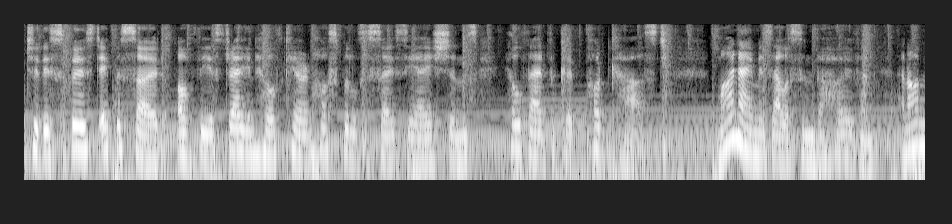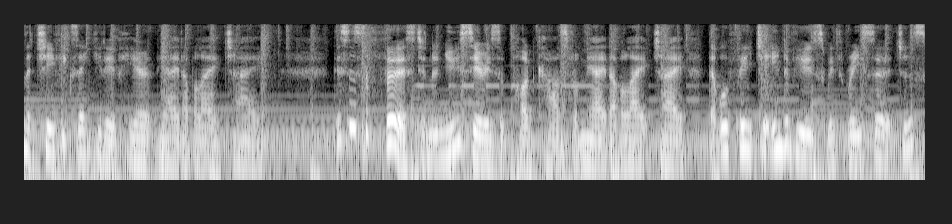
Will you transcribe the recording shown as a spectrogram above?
to this first episode of the Australian Healthcare and Hospitals Association's Health Advocate podcast. My name is Alison Verhoeven and I'm the Chief Executive here at the AHHA. This is the first in a new series of podcasts from the AHHA that will feature interviews with researchers,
